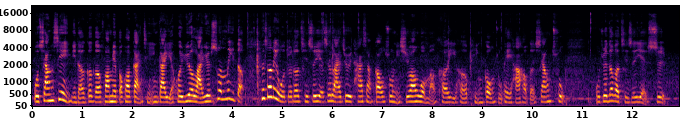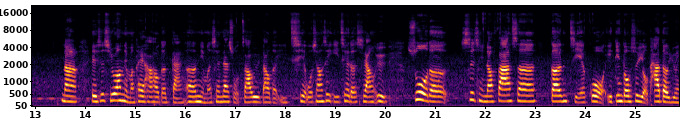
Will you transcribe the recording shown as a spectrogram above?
我相信你的各个方面，包括感情，应该也会越来越顺利的。在这里，我觉得其实也是来自于他想告诉你，希望我们可以和平共处，可以好好的相处。我觉得这个其实也是。那也是希望你们可以好好的感恩你们现在所遭遇到的一切。我相信一切的相遇，所有的事情的发生跟结果，一定都是有它的原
